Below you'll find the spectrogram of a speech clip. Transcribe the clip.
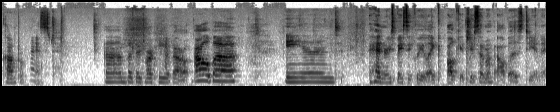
compromised. Um, but they're talking about Alba, and Henry's basically like, I'll get you some of Alba's DNA.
